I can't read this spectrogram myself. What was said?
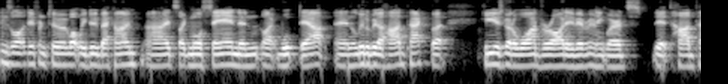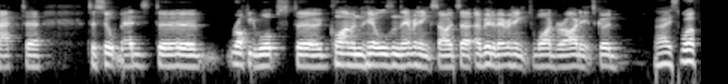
is a lot different to what we do back home. Uh, it's like more sand and like whooped out, and a little bit of hard pack. But here's got a wide variety of everything, where it's it's hard pack to to silt beds to rocky whoops to climbing hills and everything. So it's a, a bit of everything. It's a wide variety. It's good. Nice. Well, if,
